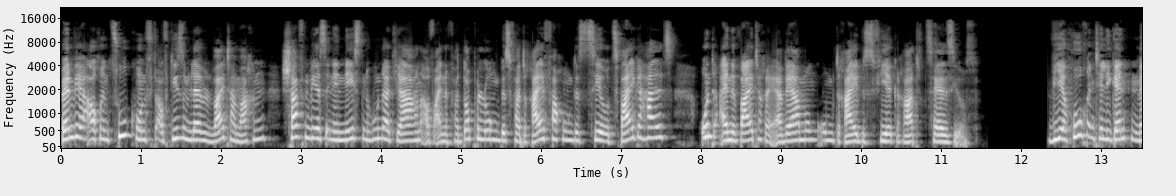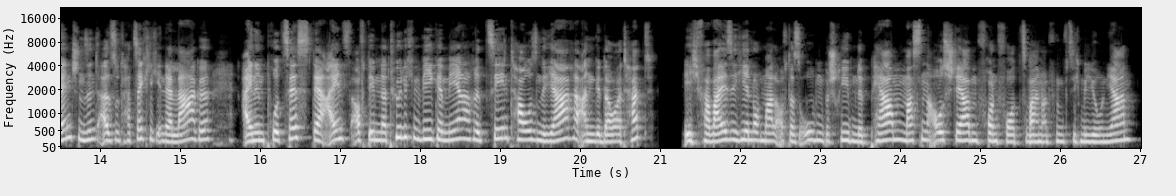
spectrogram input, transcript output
Wenn wir auch in Zukunft auf diesem Level weitermachen, schaffen wir es in den nächsten 100 Jahren auf eine Verdoppelung bis Verdreifachung des CO2-Gehalts und eine weitere Erwärmung um drei bis vier Grad Celsius. Wir hochintelligenten Menschen sind also tatsächlich in der Lage, einen Prozess, der einst auf dem natürlichen Wege mehrere Zehntausende Jahre angedauert hat, ich verweise hier nochmal auf das oben beschriebene Perm-Massenaussterben von vor 250 Millionen Jahren,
